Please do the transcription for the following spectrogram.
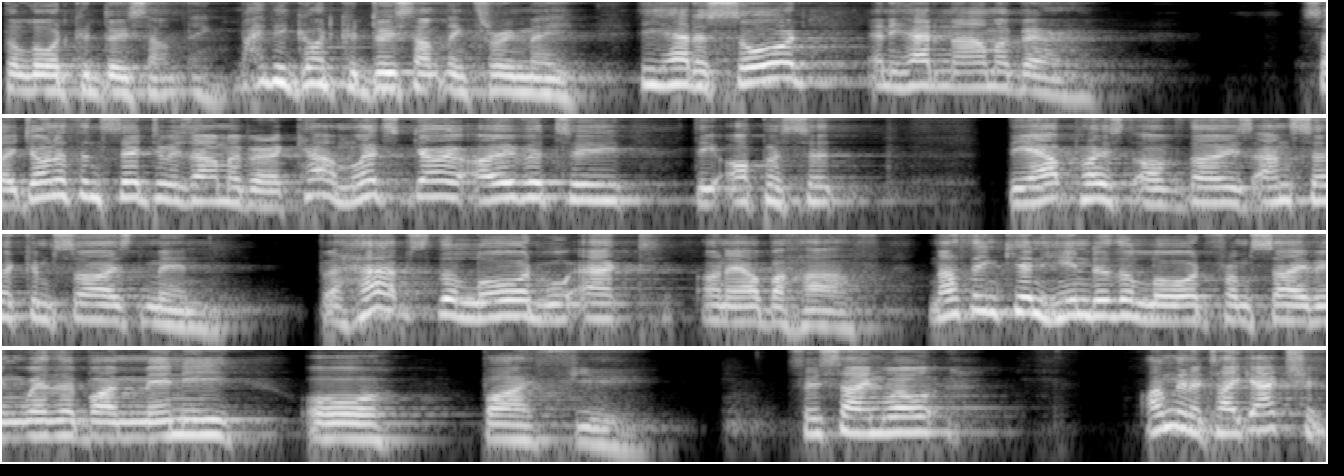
the Lord could do something. Maybe God could do something through me. He had a sword and he had an armor bearer. So Jonathan said to his armor bearer, Come, let's go over to the opposite, the outpost of those uncircumcised men. Perhaps the Lord will act on our behalf. Nothing can hinder the Lord from saving, whether by many or by few. So saying, well, I'm going to take action.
